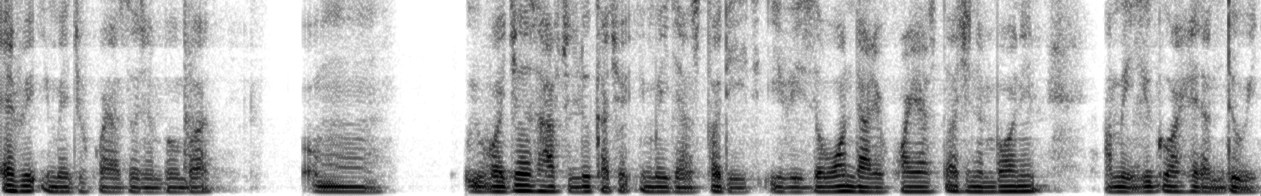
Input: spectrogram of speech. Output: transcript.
every image requires and burn, but um, we will just have to look at your image and study it. If it's the one that requires dodging and burning, I mean, you go ahead and do it.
